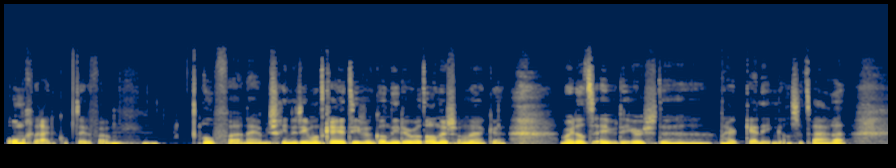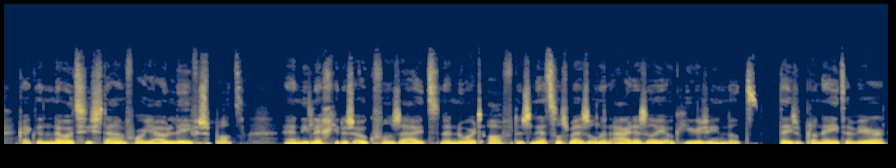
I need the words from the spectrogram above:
omgedraaide koptelefoon. Of uh, nou misschien is iemand creatief en kan die er wat anders van maken. Maar dat is even de eerste herkenning, als het ware. Kijk, de notes die staan voor jouw levenspad. En die leg je dus ook van zuid naar noord af. Dus net zoals bij zon en aarde zal je ook hier zien dat deze planeten weer,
